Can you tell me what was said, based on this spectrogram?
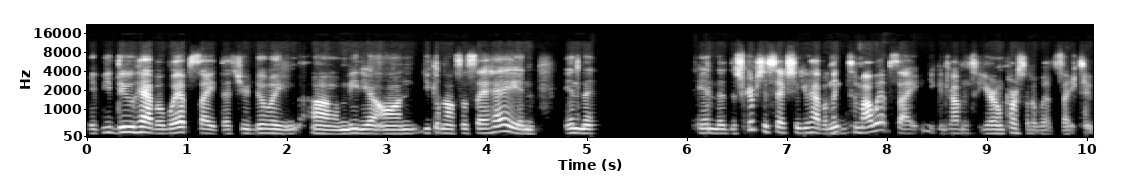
if you do have a website that you're doing um, media on, you can also say, hey, and in the in the description section, you have a link to my website. You can drop it to your own personal website too.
